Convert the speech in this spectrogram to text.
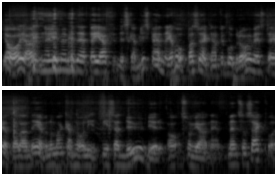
Ja, jag nöjer mig med detta. Jag, det ska bli spännande. Jag hoppas verkligen att det går bra i Västra Götaland, även om man kan ha lite, vissa dubier, ja, som vi har nämnt. Men som sagt var,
